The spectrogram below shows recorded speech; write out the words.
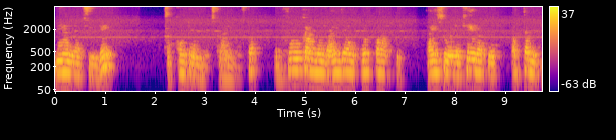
匂いの薬で、コントロールで使われました。風管の外座を追っ払って、体操や経絡を温めて、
